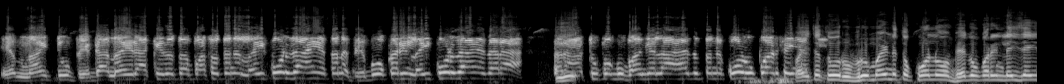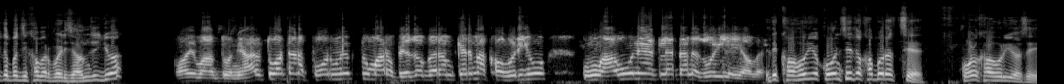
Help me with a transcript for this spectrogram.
એમ નહીં તું ભેગા નહીં રાખી તો પાછો તને લઈ કોણ જાય તને ભેગો કરી લઈ કોણ જાય તારા? પગું ભાંગેલા હે તો તને કોણ ઉપાડશે પછી તો તું રૂબરૂ મળીને તો કોનો ભેગો કરીને લઈ જાય તો પછી ખબર પડી છે સમજી ગયો? કોઈ વાંધો નહીં. હાલ તું અટાણે ફોન મૂક તું મારો ભેજો ગરમ કરમાં ખવર્યું હું આવું ને એટલે તને જોઈ લઈ આવે. ખહુરીઓ કોણ છે તો ખબર જ છે. કોણ ખહુરીઓ છે?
